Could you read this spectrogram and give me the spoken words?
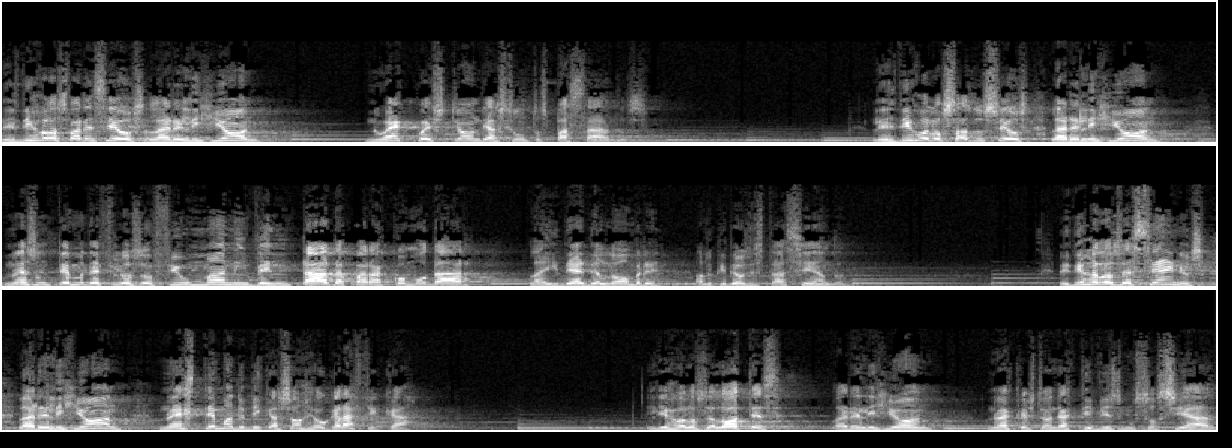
Les dijo a los fariseos: La religión no es cuestión de asuntos pasados. Les dijo a los saduceos: La religión no es un tema de filosofía humana inventada para acomodar la idea del hombre a lo que Dios está haciendo. Le dijo a los esenios, la religión no es tema de ubicación geográfica. Le dijo a los elotes, la religión no es cuestión de activismo social.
